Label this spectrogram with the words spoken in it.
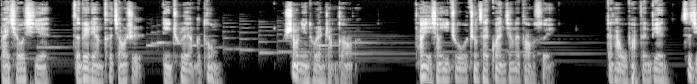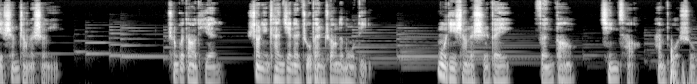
白球鞋则被两颗脚趾顶出了两个洞。少年突然长高了，他也像一株正在灌浆的稻穗，但他无法分辨自己生长的声音。穿过稻田，少年看见了竹板庄的墓地，墓地上的石碑、坟包、青草。和柏树、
